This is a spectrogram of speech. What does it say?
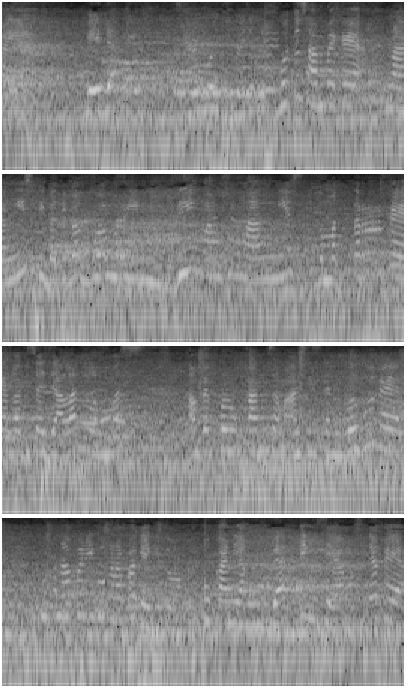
kayak beda gitu sekarang gue juga aja. Gue tuh sampai kayak nangis tiba-tiba gue merinding langsung nangis gemeter kayak nggak bisa jalan lemes sampai pelukan sama asisten gue gue kayak gue kenapa nih? Gue kenapa? Kayak gitu. Bukan yang bad things ya maksudnya kayak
